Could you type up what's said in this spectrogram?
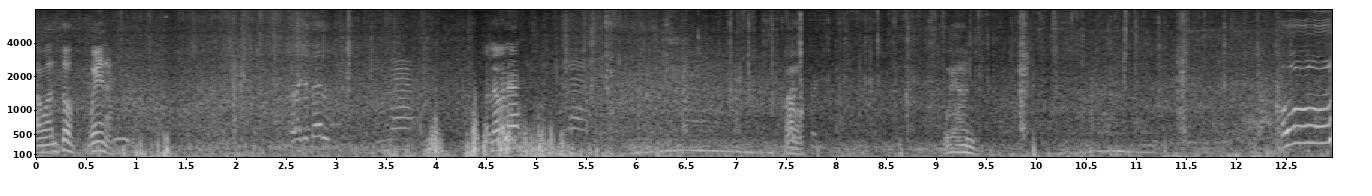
Aguantó. Buena. Hola, ¿qué tal? Hola, hola. Vamos. Weón. ¡Oh!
